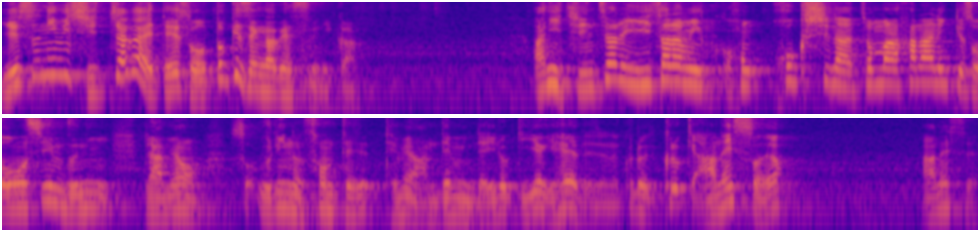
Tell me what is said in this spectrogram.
예수님이 십자가에 대해서 어떻게 생각했습니까? 아니 진짜로 이 사람이 혹시나 정말 하나님께서 오신 분이라면 우리는 선택되면 안 됩니다. 이렇게 이야기해야 되잖아요. 그렇게 안 했어요? 안 했어요.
